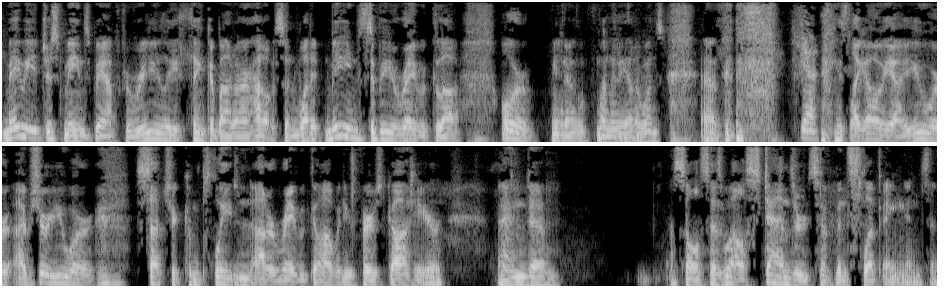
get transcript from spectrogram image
Maybe it just means we have to really think about our house and what it means to be a Ravenclaw, or you know, one of the other ones." Uh, yeah. He's like, oh yeah, you were, I'm sure you were such a complete and utter Ravenclaw when you first got here. And, um, Saul says, well, standards have been slipping. And so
